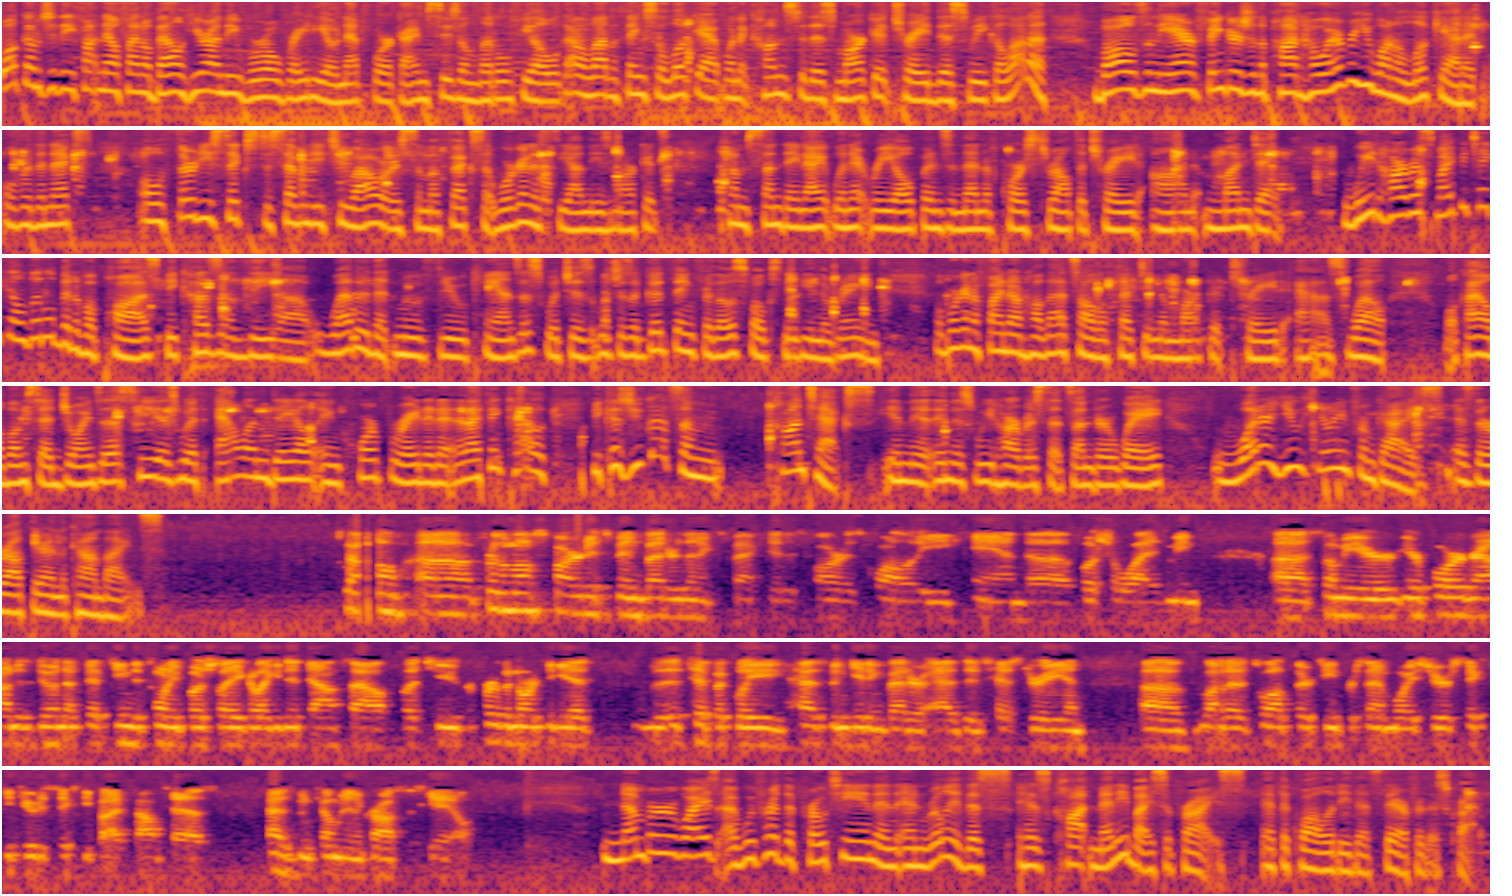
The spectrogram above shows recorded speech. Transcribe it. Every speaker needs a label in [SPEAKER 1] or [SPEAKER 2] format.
[SPEAKER 1] Welcome to the Fontanelle Final Bell here on the Rural Radio Network. I'm Susan Littlefield. We've got a lot of things to look at when it comes to this market trade this week. A lot of balls in the air, fingers in the pot, however you want to look at it over the next, oh, 36 to 72 hours. Some effects that we're going to see on these markets come Sunday night when it reopens, and then, of course, throughout the trade on Monday. Wheat harvest might be taking a little bit of a pause because of the uh, weather that moved through Kansas, which is which is a good thing for those folks needing the rain. But we're going to find out how that's all affecting the market trade as well. Well, Kyle Bumsted joins us. He is with Allendale Incorporated, and I think Kyle, because you've got some contacts in the in this wheat harvest that's underway. What are you hearing from guys as they're out there in the combines?
[SPEAKER 2] Well, uh, for the most part, it's been better than expected as far as quality and uh, bushel wise. I mean, uh, some of your your foreground is doing a 15 to 20 bushel acre like you did down south, but you the further north you get, it typically has been getting better as is history and uh, a lot of 12, 13 percent moisture, 62 to 65 pound test has been coming in across the scale
[SPEAKER 1] number wise, uh, we've heard the protein, and, and really this has caught many by surprise at the quality that's there for this crop.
